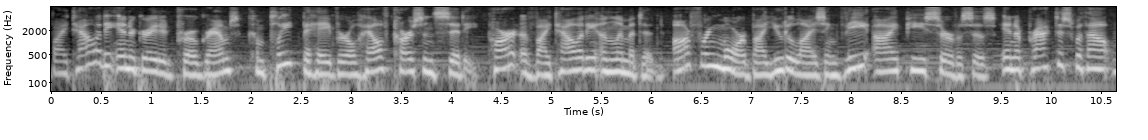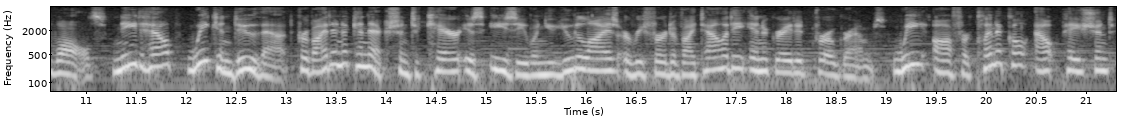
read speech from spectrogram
Vitality Integrated Programs Complete Behavioral Health Carson City, part of Vitality Unlimited, offering more by utilizing VIP services in a practice without walls. Need help? We can do that. Providing a connection to care is easy when you utilize or refer to Vitality Integrated Programs. We offer clinical, outpatient,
